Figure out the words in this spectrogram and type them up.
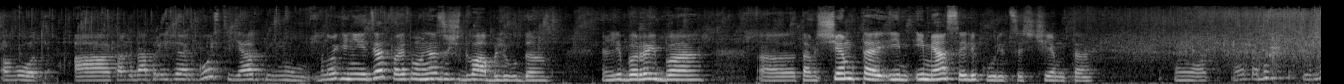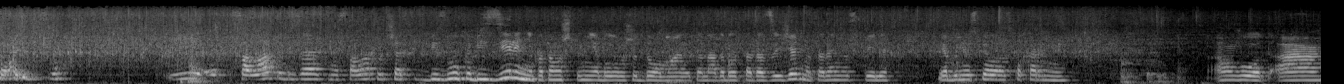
Вот. А когда приезжают гости, я, ну, многие не едят, поэтому у меня, значит, два блюда. Либо рыба э, там с чем-то, и, и мясо, или курица с чем-то. Вот. Вот она жарится. И салат обязательно. Салат вот сейчас без лука, без зелени, потому что не было уже дома. Это надо было тогда заезжать, но тогда не успели. Я бы не успела вас покормить. А Вот. А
